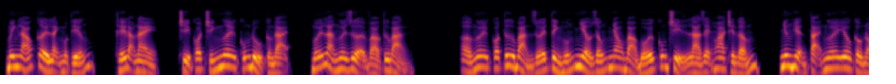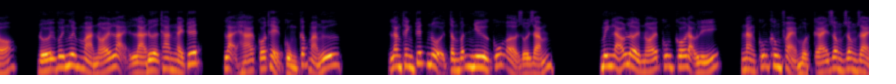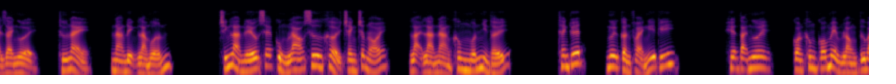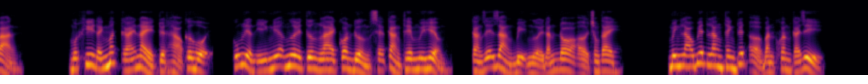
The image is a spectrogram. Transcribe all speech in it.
Minh lão cười lạnh một tiếng, thế đạo này, chỉ có chính ngươi cũng đủ cường đại, mới là ngươi dựa vào tư bản. Ở ngươi có tư bản dưới tình huống nhiều giống nhau bảo bối cũng chỉ là dạy hoa trên gấm, nhưng hiện tại ngươi yêu cầu nó, đối với ngươi mà nói lại là đưa than ngày tuyết, lại há có thể cung cấp mà ngữ. Lăng thanh tuyết nội tâm vẫn như cũ ở dối rắm Minh lão lời nói cũng có đạo lý, nàng cũng không phải một cái rong rong dài dài người, thứ này, nàng định làm ớn. Chính là nếu sẽ cùng lão sư khởi tranh chấp nói, lại là nàng không muốn nhìn thấy. Thanh tuyết, ngươi cần phải nghĩ kỹ. Hiện tại ngươi, còn không có mềm lòng tư bản. Một khi đánh mất cái này tuyệt hảo cơ hội, cũng liền ý nghĩa ngươi tương lai con đường sẽ càng thêm nguy hiểm, càng dễ dàng bị người đắn đo ở trong tay. Minh Lão biết lăng thanh tuyết ở băn khoăn cái gì.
